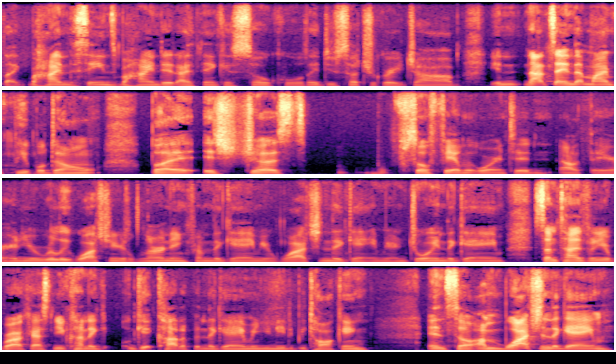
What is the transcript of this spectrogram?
like behind the scenes behind it i think is so cool they do such a great job not saying that my people don't but it's just so family oriented out there and you're really watching you're learning from the game you're watching the game you're enjoying the game sometimes when you're broadcasting you kind of get caught up in the game and you need to be talking and so i'm watching the game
